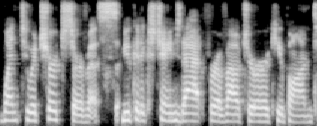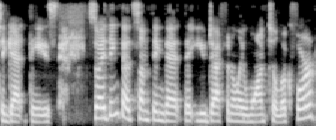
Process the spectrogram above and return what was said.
went to a church service, you could exchange that for a voucher or a coupon to get these. So I think that's something that that you definitely want to look for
